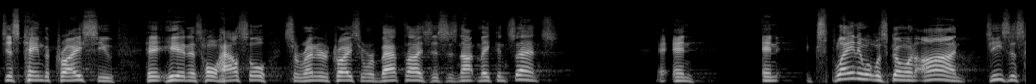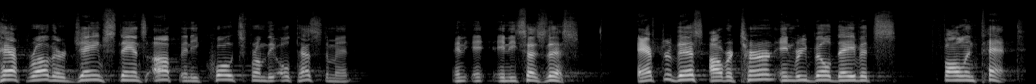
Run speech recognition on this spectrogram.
just came to Christ. He, he and his whole household surrendered to Christ and were baptized. This is not making sense. And, and explaining what was going on, Jesus' half brother, James, stands up and he quotes from the Old Testament. And, and he says this After this, I'll return and rebuild David's fallen tent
